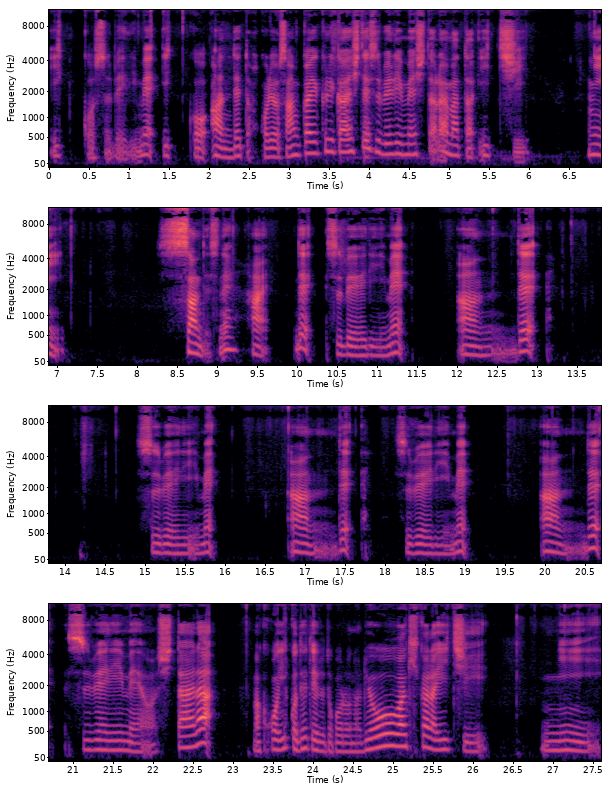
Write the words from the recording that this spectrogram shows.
1個滑り目、1個編んでと、これを3回繰り返して滑り目したら、また1、2、3ですね。はい。で、滑り目、編んで、滑り目、編んで、滑り目、編んで、滑り目をしたら、まあ、ここ1個出てるところの両脇から1、2、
